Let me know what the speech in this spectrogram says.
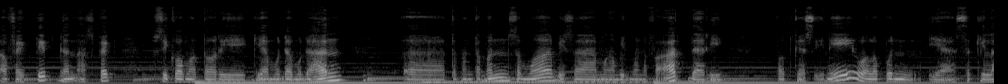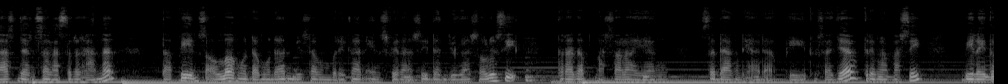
afektif dan aspek psikomotorik. Ya mudah-mudahan eh, teman-teman semua bisa mengambil manfaat dari podcast ini walaupun ya sekilas dan sangat sederhana tapi insya Allah mudah-mudahan bisa memberikan inspirasi dan juga solusi terhadap masalah yang sedang dihadapi. Itu saja. Terima kasih. Bila itu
